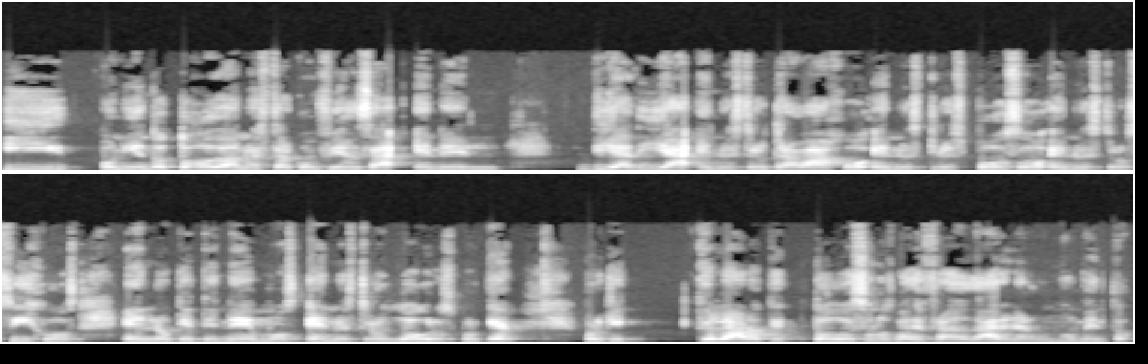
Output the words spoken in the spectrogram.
y poniendo toda nuestra confianza en el día a día, en nuestro trabajo, en nuestro esposo, en nuestros hijos, en lo que tenemos, en nuestros logros. ¿Por qué? Porque claro que todo eso nos va a defraudar en algún momento,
